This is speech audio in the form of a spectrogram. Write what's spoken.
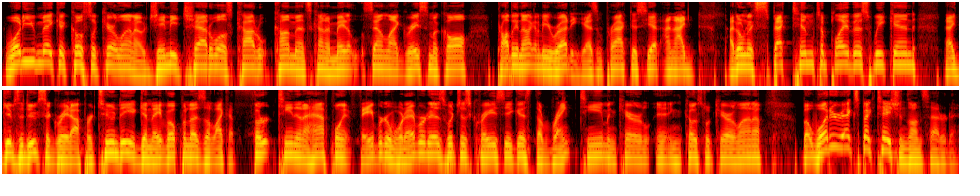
what do you make of Coastal Carolina? Jamey Chadwell's co- comments kind of made it sound like Grayson McCall probably not going to be ready. He hasn't practiced yet, and I I don't expect him to play this weekend. That gives the Dukes a great opportunity. Again, they've opened as a, like a 13 and a half point favorite or whatever it is, which is crazy against the ranked team in, Carol- in Coastal Carolina. But what are your expectations on Saturday?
